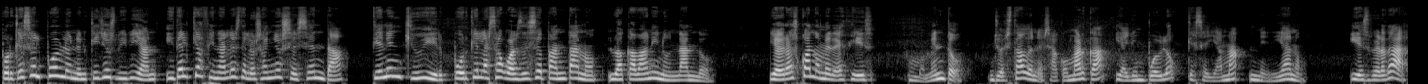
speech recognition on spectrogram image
porque es el pueblo en el que ellos vivían y del que a finales de los años 60 tienen que huir porque las aguas de ese pantano lo acaban inundando. Y ahora es cuando me decís, un momento, yo he estado en esa comarca y hay un pueblo que se llama Mediano. Y es verdad,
